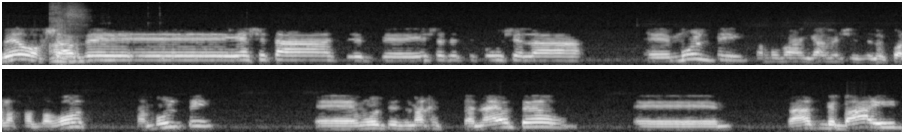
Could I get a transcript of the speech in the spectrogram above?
זהו, עכשיו אז... יש, את ה, יש את הסיפור של המולטי, כמובן גם יש את זה לכל החברות, המולטי. מולטי זה מערכת קטנה יותר, ואז בבית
